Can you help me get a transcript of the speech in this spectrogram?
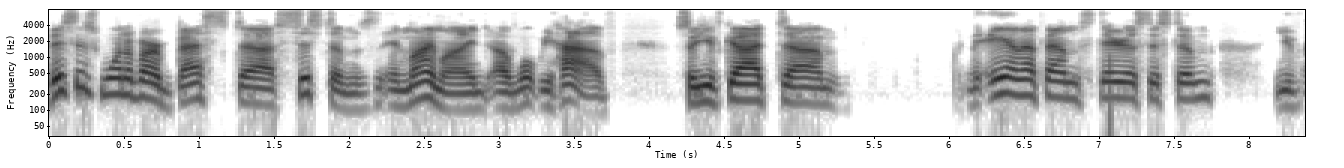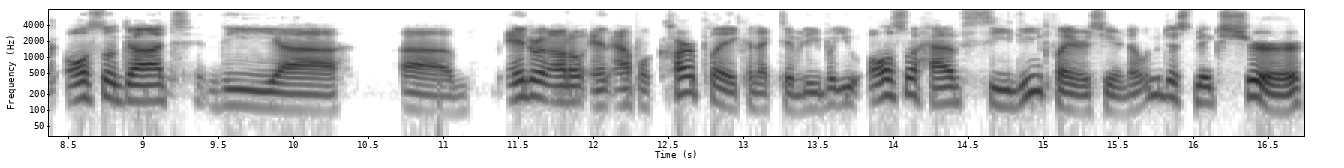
This is one of our best uh, systems in my mind of what we have. So you've got um, the AM/FM stereo system. You've also got the uh, uh, Android Auto and Apple CarPlay connectivity, but you also have CD players here. Now let me just make sure.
